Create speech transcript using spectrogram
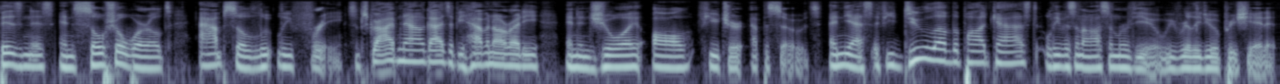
business, and social worlds absolutely free. Subscribe now, guys, if you haven't already, and enjoy all future episodes. And yes, if you do love the podcast, leave us an awesome review. We really do appreciate it.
